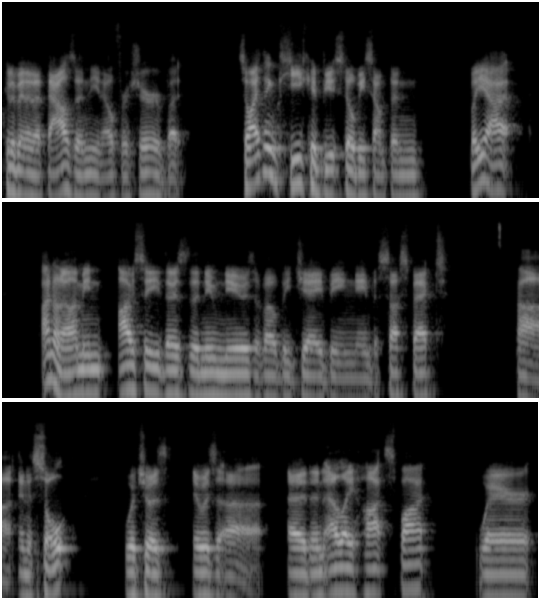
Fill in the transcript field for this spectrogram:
could have been at a thousand you know for sure. But so i think he could be still be something. But yeah I, I, don't know. I mean obviously there's the new news of obj being named a suspect uh an assault which was it was uh at an la hotspot where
